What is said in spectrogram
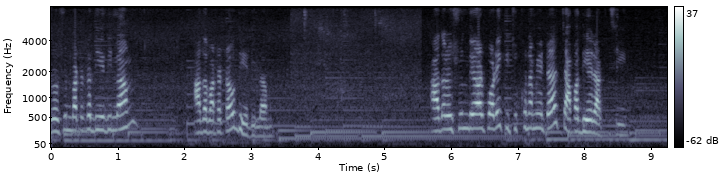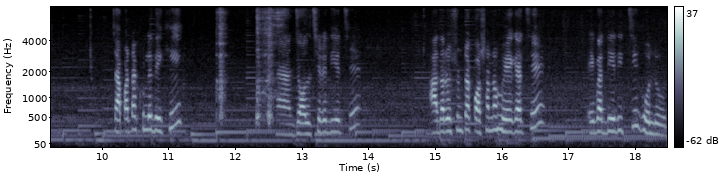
রসুন বাটাটা দিয়ে দিলাম, আদা বাটাটাও দিয়ে দিলাম। আদা, রসুন দেওয়ার পরে কিছুক্ষণ আমি এটা চাপা দিয়ে রাখছি। চাপাটা খুলে দেখি। হ্যাঁ জল ছেড়ে দিয়েছে। আদা, রসুনটা কষানো হয়ে গেছে। এবার দিয়ে দিচ্ছি হলুদ।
